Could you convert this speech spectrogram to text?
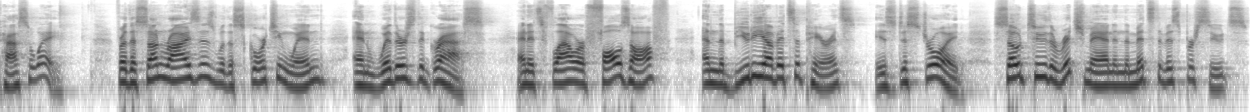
pass away. For the sun rises with a scorching wind and withers the grass, and its flower falls off, and the beauty of its appearance is destroyed. So too, the rich man, in the midst of his pursuits,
